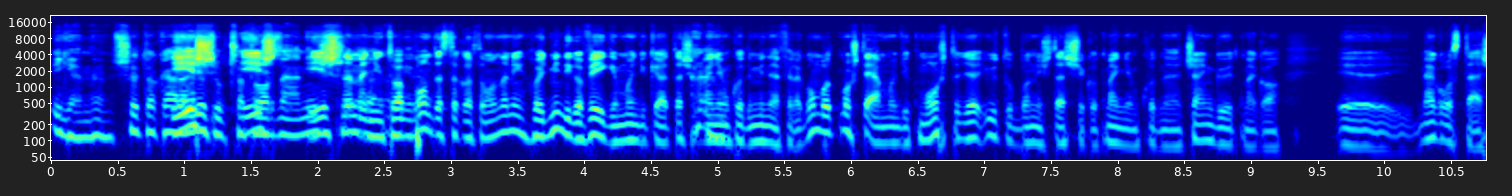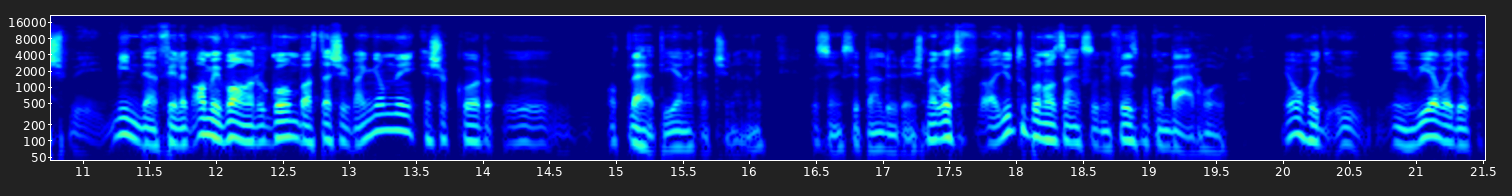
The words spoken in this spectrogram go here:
Igen, sőt, akár a YouTube csatornán és, is. És nem menjünk tovább, amire- pont ezt akartam mondani, hogy mindig a végén mondjuk el, tessék megnyomkodni mindenféle gombot. Most elmondjuk most, hogy a YouTube-on is tessék ott megnyomkodni a csengőt, meg a ö, megosztás, mindenféle, ami van gomb, azt tessék megnyomni, és akkor ö, ott lehet ilyeneket csinálni. Köszönjük szépen előre is. Meg ott a YouTube-on hozzánk szólni, Facebookon, bárhol. Jó, hogy én hülye vagyok,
